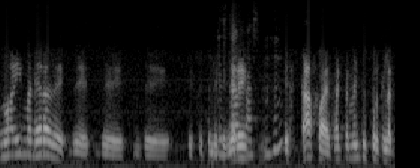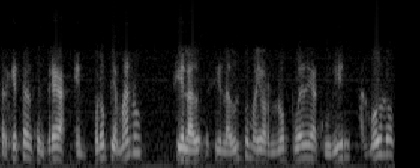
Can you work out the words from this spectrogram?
no hay manera de, de, que se le genere estafa, exactamente, porque la tarjeta se entrega en propia mano. Si el, si el adulto mayor no puede acudir al módulo,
